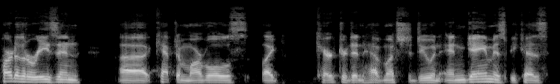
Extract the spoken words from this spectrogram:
part of the reason uh, Captain Marvel's like character didn't have much to do in Endgame is because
